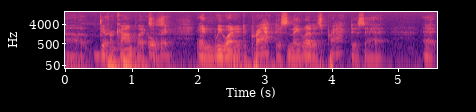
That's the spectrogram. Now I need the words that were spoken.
uh, different complexes, Okay. and we wanted to practice, and they let us practice at. At,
